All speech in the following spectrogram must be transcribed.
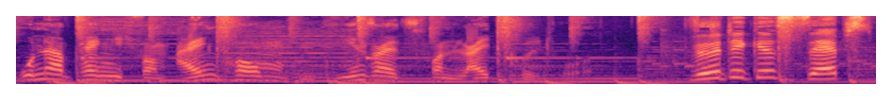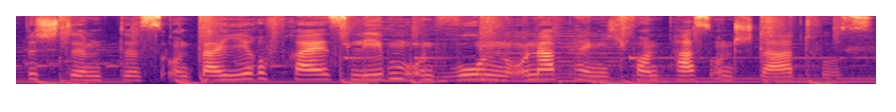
unabhängig vom Einkommen und jenseits von Leitkultur. Würdiges, selbstbestimmtes und barrierefreies Leben und Wohnen unabhängig von Pass und Status.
